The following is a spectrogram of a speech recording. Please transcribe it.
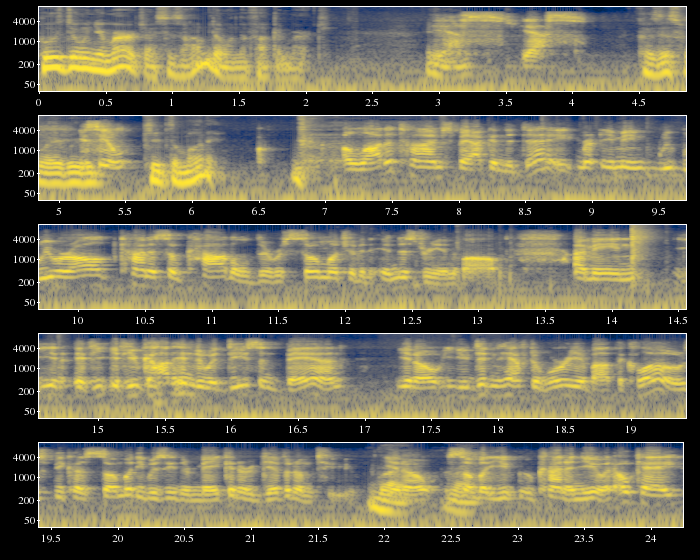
"Who's doing your merch?" I says, "I'm doing the fucking merch," Yes. Yes. because this way we see, keep the money. a lot of times back in the day, I mean, we, we were all kind of so coddled. There was so much of an industry involved. I mean, you know, if you, if you got into a decent band, you know, you didn't have to worry about the clothes because somebody was either making or giving them to you. Right, you know, right. somebody who kind of knew it. Okay,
